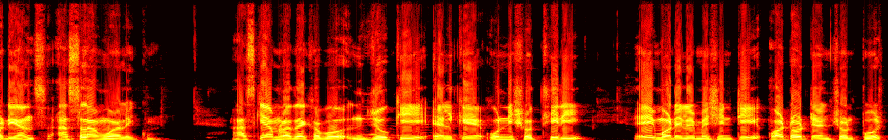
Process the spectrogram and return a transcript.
অডিয়েন্স আসসালামু আলাইকুম। আজকে আমরা দেখাবো জুকি এলকে উনিশশো থ্রি এই মডেলের মেশিনটি অটো টেনশন পোস্ট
